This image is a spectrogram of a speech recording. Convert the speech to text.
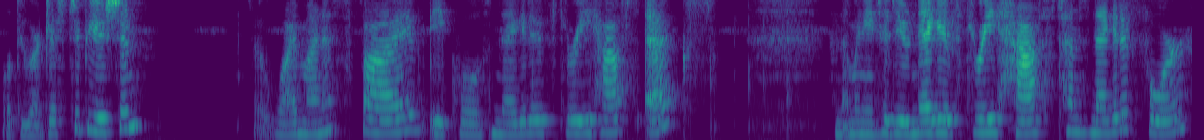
We'll do our distribution. So y minus 5 equals negative 3 halves x. And then we need to do negative 3 halves times negative 4.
